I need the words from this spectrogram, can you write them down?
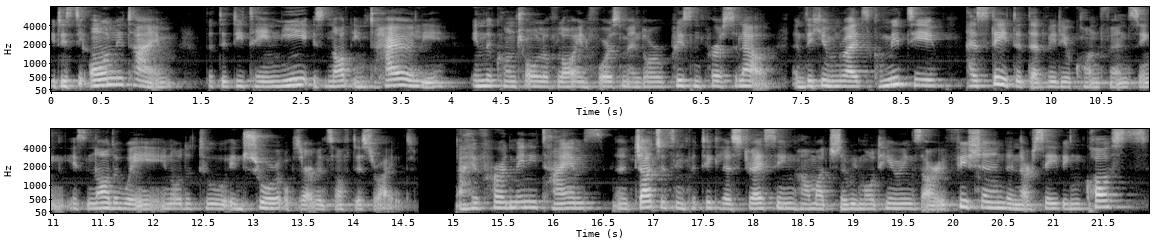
It is the only time that the detainee is not entirely in the control of law enforcement or prison personnel. And the Human Rights Committee has stated that video conferencing is not a way in order to ensure observance of this right. I have heard many times uh, judges, in particular, stressing how much the remote hearings are efficient and are saving costs.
